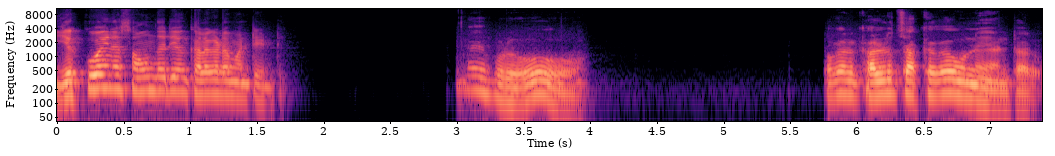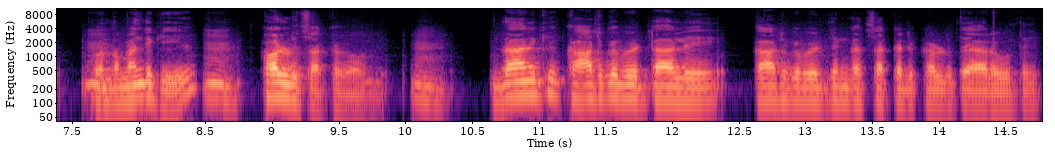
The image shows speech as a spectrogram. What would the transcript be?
ఎక్కువైన సౌందర్యం కలగడం అంటే ఏంటి? ఇప్పుడు ఒకరి కళ్ళు చక్కగా ఉన్నాయి అంటారు. కొంతమందికి కళ్ళు చక్కగా ఉంది. దానికి కాటుక పెట్టాలి. కాటుక పెడితే ఇంకా చక్కటి కళ్ళు తయారవుతాయి.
